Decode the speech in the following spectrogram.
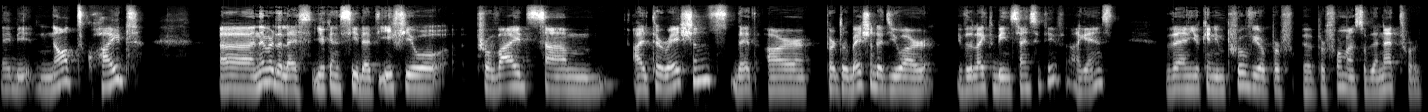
maybe not quite. Uh, nevertheless, you can see that if you provide some alterations that are perturbation that you are, if you like to be insensitive against, then you can improve your perf- uh, performance of the network,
